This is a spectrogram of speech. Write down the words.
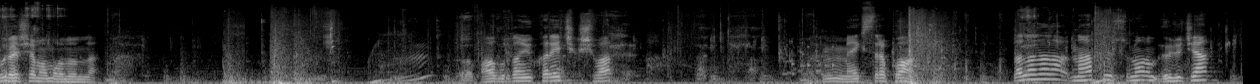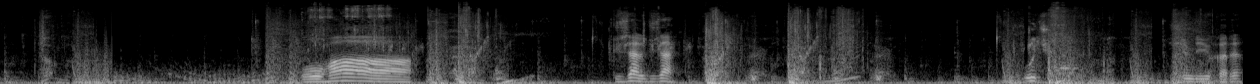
Uğraşamam onunla. Aa buradan yukarıya çıkış var. Hmm, ekstra puan. La la la la ne yapıyorsun oğlum öleceğim. Oha. Güzel güzel. Uç. Şimdi yukarı.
